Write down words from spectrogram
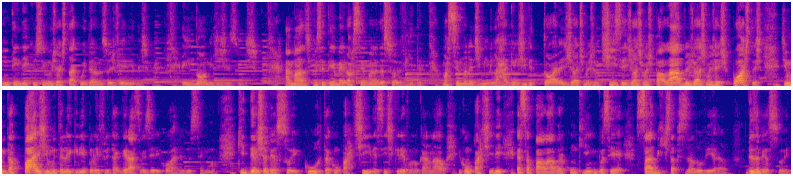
e entender que o Senhor já está cuidando das suas veredas, Pai. Em nome de Jesus. Amados, que você tenha a melhor semana da sua vida, uma semana de milagres, de vitória vitórias, de ótimas notícias, de ótimas palavras, de ótimas respostas, de muita paz, de muita alegria pela infinita graça e misericórdia do Senhor. Que Deus te abençoe. Curta, compartilhe, se inscreva no canal e compartilhe essa palavra com quem você sabe que está precisando ouvir ela. Deus abençoe.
